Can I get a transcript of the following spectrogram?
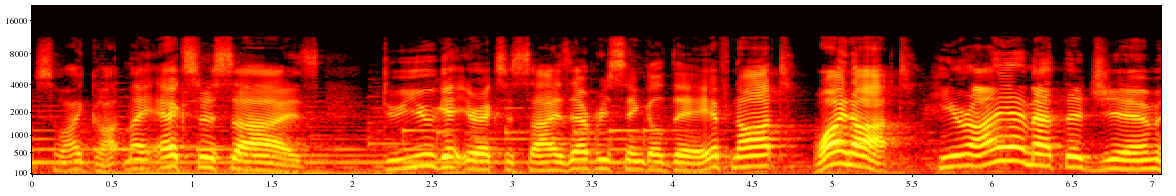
so I got my exercise. Do you get your exercise every single day? If not, why not? Here I am at the gym,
